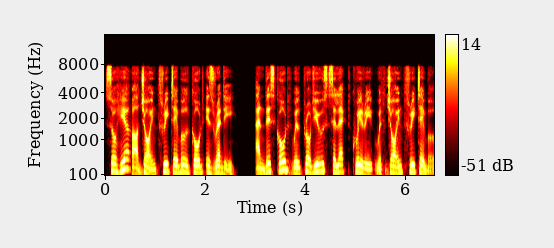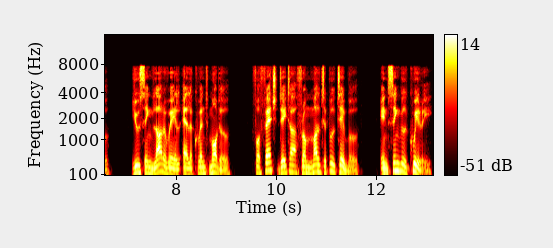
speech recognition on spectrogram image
So here our join 3 table code is ready, and this code will produce select query with join 3 table, using Laravel Eloquent model, for fetch data from multiple table, in single query.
